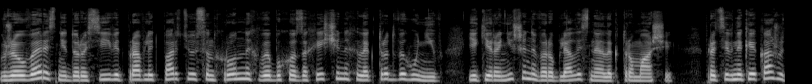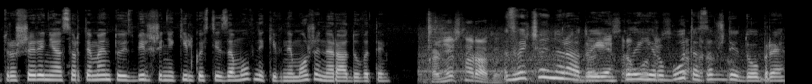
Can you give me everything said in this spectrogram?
Вже у вересні до Росії відправлять партію синхронних вибухозахищених електродвигунів, які раніше не вироблялись на електромаші. Працівники кажуть, розширення асортименту і збільшення кількості замовників не може не радувати. Конечно, радует. Звичайно, радує, коли є робота, завжди добре.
